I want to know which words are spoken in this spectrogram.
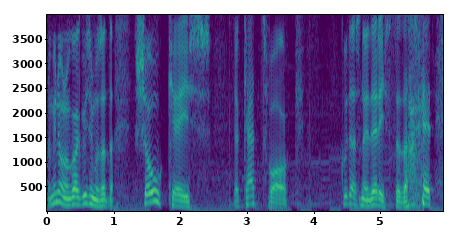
no minul on kohe küsimus, oota, showcase ja catwalk kuidas neid eristada, et,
